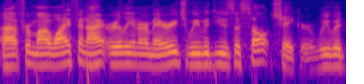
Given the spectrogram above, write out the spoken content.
Uh, for my wife and I, early in our marriage, we would use a salt shaker. We would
